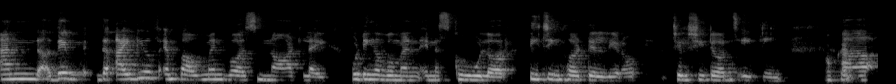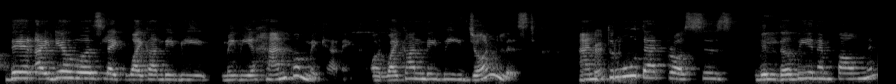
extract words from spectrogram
And they the idea of empowerment was not like putting a woman in a school or teaching her till you know till she turns 18 okay. Uh, their idea was like why can't they be maybe a hand pump mechanic or why can't they be journalist? And okay. through that process will there be an empowerment?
